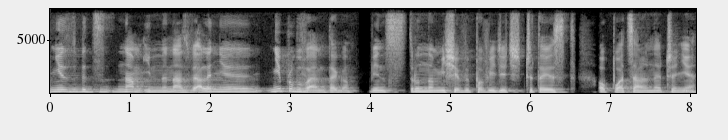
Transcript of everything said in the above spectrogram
niezbyt znam inne nazwy, ale nie, nie próbowałem tego, więc trudno mi się wypowiedzieć, czy to jest opłacalne, czy nie.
